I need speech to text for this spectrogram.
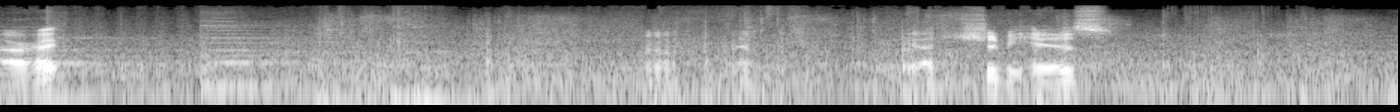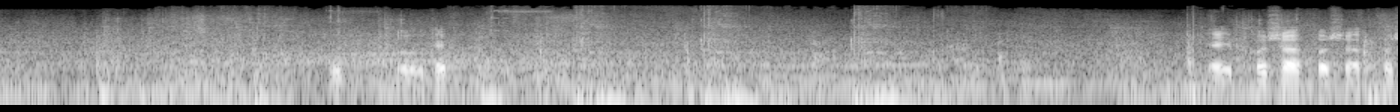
Alright. That should be his. Oh, okay. Okay, push up, push up, push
